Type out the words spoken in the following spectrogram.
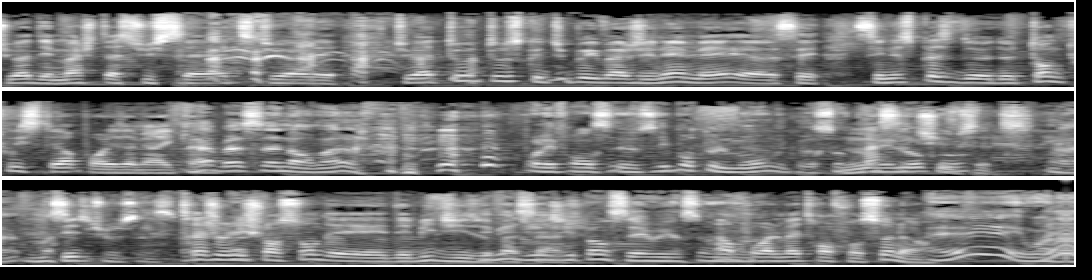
Tu as des Massachusetts, tu as, les- tu as tout, tout ce que tu peux imaginer, mais euh, c'est, c'est une espèce de, de tongue twister pour les Américains. Ah, ben, c'est normal. pour les Français aussi, pour tout le monde, quoi, sauf pour les. Massachusetts. Ouais, Massachusetts. Très jolie chanson des, des Bee Gees au J'y- J'y passage. pensais, oui. Ah, on pourrait le mettre en fond sonore. Eh, voilà.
